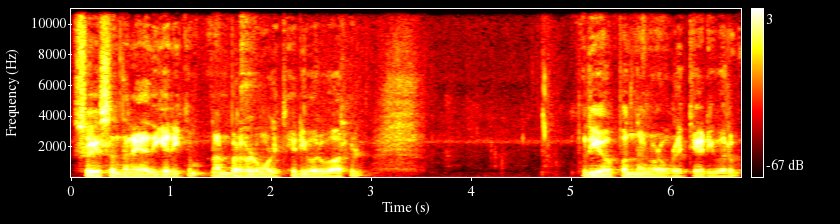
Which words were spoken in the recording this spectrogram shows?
சுய சிந்தனை அதிகரிக்கும். நண்பர்கள் உங்களை தேடி வருவார்கள். புதிய ஒப்பந்தங்கள் உங்களை தேடி வரும்.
